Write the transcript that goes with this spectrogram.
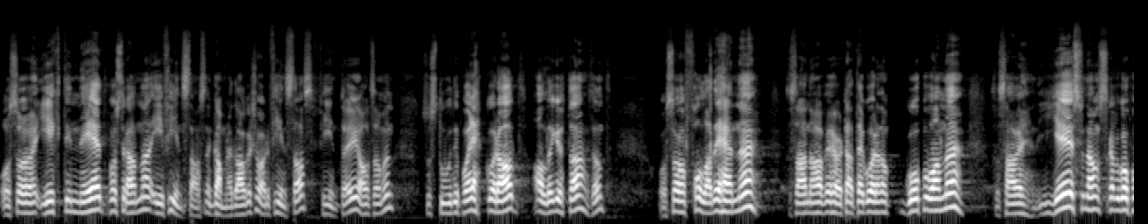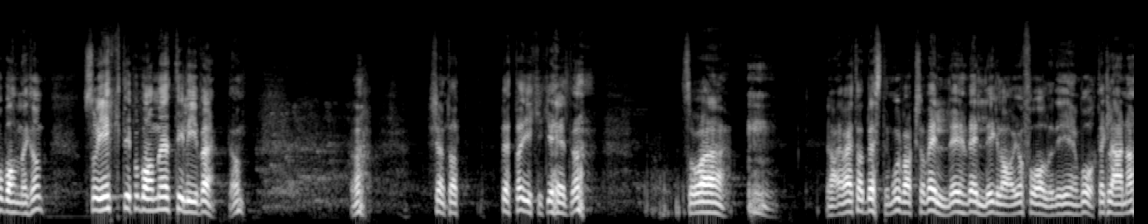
Og så gikk de ned på stranda i finstasen. I gamle dager så var det finstas. Fintøy, alt sammen. Så sto de på rekke og rad, alle gutta. Og så folda de hendene. Så sa han, nå har vi hørt at det går an å gå på vannet. Så sa vi i Jesu navn skal vi gå på vannet. ikke sant? Så gikk de på vannet til livet. Ja. Skjønte at dette gikk ikke helt. Ja. Så eh, ja, jeg vet at Bestemor var ikke så veldig veldig glad i å få alle de våte klærne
